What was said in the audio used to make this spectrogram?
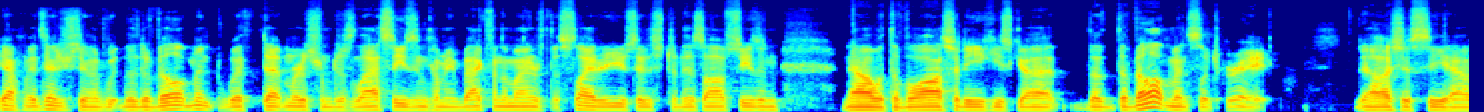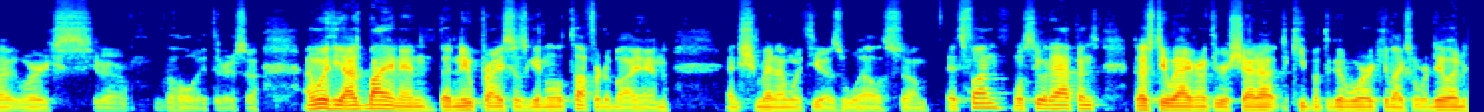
Yeah, it's interesting. The development with Detmers from just last season coming back from the minors, the slider usage to this offseason, now with the velocity, he's got the developments looked great. Yeah, let's just see how it works, you know, the whole way through. So I'm with you. I was buying in. The new price is getting a little tougher to buy in and Schmidt, I'm with you as well. So it's fun. We'll see what happens. Dusty Wagner threw a shout out to keep up the good work. He likes what we're doing.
